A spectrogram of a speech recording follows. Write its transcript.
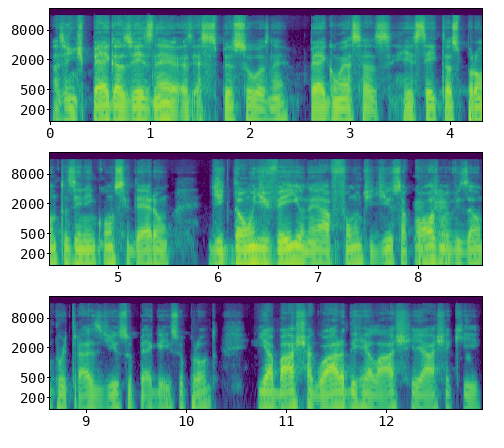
a gente pega, às vezes, né, essas pessoas, né, pegam essas receitas prontas e nem consideram de, de onde veio, né, a fonte disso, a uhum. cosmovisão por trás disso, pega isso pronto e abaixa a guarda e relaxa e acha que,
